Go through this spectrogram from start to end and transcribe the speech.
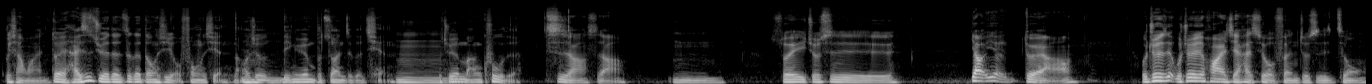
不想玩，对还是觉得这个东西有风险，然后就宁愿不赚这个钱，嗯。我，觉得蛮酷的。是啊，是啊，嗯，所以就是要要对啊，我觉得我觉得华尔街还是有分，就是这种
